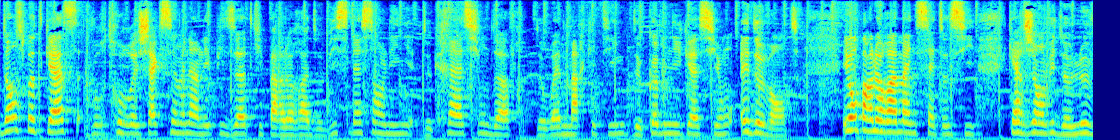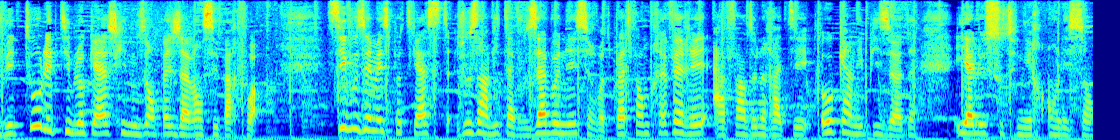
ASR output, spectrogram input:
Dans ce podcast, vous retrouverez chaque semaine un épisode qui parlera de business en ligne, de création d'offres, de web marketing, de communication et de vente. Et on parlera mindset aussi, car j'ai envie de lever tous les petits blocages qui nous empêchent d'avancer parfois. Si vous aimez ce podcast, je vous invite à vous abonner sur votre plateforme préférée afin de ne rater aucun épisode et à le soutenir en laissant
